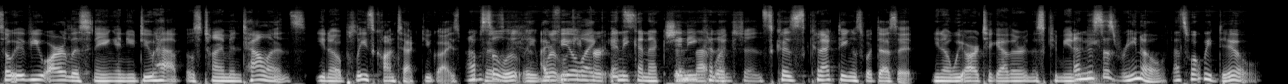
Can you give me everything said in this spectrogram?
So if you are listening and you do have those time and talents, you know, please contact you guys. Absolutely. I We're feel looking like for any connection. Any connections, because connecting is what does it. You know, we are together in this community. and this is Reno. That's what we do.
